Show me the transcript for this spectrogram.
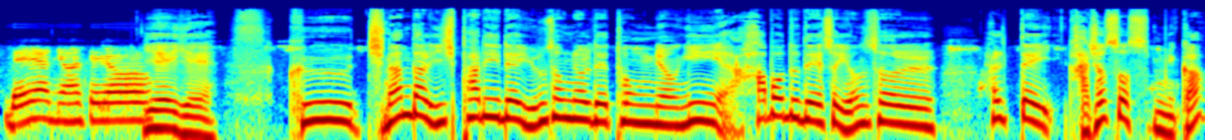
네, 안녕하세요. 예, 예. 그 지난달 28일에 윤석열 대통령이 하버드대에서 연설할 때 가셨었습니까?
